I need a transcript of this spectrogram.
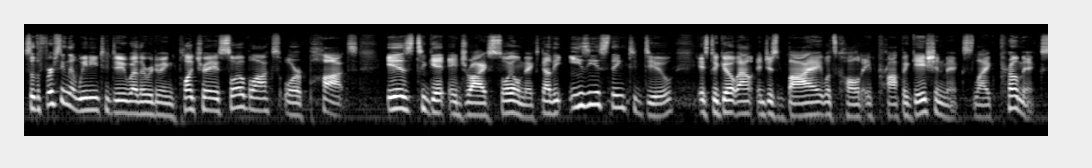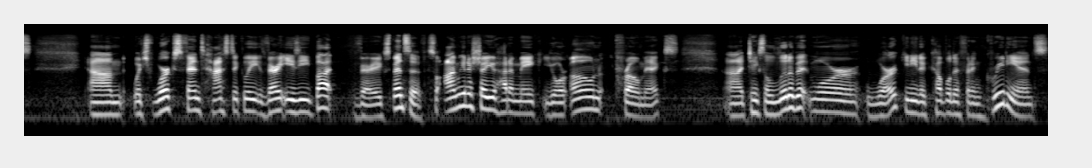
So the first thing that we need to do, whether we're doing plug trays, soil blocks, or pots, is to get a dry soil mix. Now the easiest thing to do is to go out and just buy what's called a propagation mix, like ProMix, um, which works fantastically, it's very easy, but very expensive. So I'm gonna show you how to make your own ProMix. Uh, it takes a little bit more work. You need a couple different ingredients,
